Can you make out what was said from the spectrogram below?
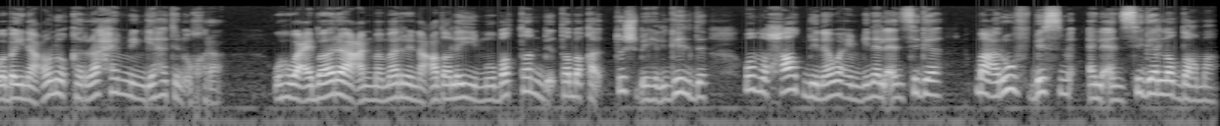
وبين عنق الرحم من جهة أخرى وهو عبارة عن ممر عضلي مبطن بطبقة تشبه الجلد ومحاط بنوع من الأنسجة معروف باسم الأنسجة اللضامة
